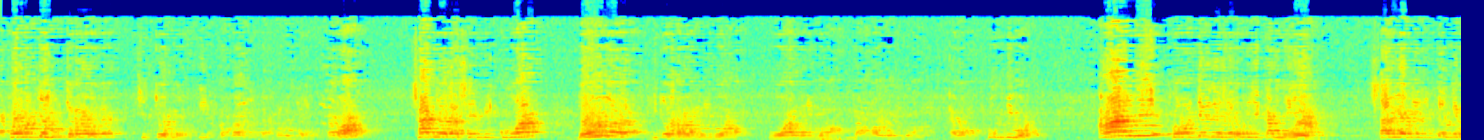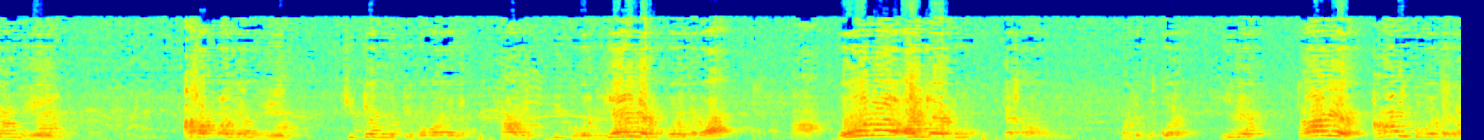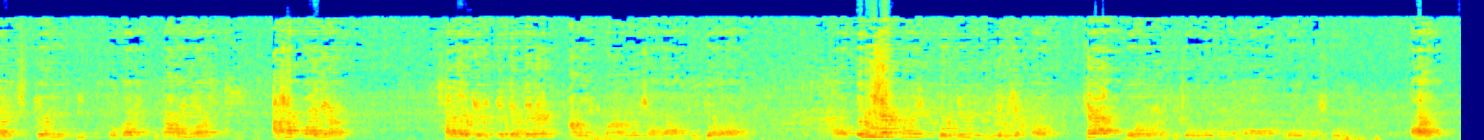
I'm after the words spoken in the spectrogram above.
প্রবজ্য সুখ কেন হবে চিত্ত মুক্তি প্রকাশ প্রবজ্য সুখ এবং চাঞ্জলে সেই ভিক্ষুমান বহু হিত কৰিব মংগল কৰিব এবং সুখ দিব আমার যদি সমুদ্র দেশে অভিষেকার নেই শারীরিক জ্ঞান নেই আসক্ত জ্ঞান নেই চিত্ত বিমুক্তি প্রকার জন্য তাহলে ভিক্ষু নিজেই যে করে ফেলা বহু অহিত দুঃখ মানে দুঃখ বুঝলে তাহলে আমাদের বলতে তাহলে চিত্ত বিমুক্তি আশা পাই বলিব আসক্ত জ্ঞান জানতে নেন জ্ঞান আমি মার সঙ্গে আমার যুদ্ধ করাবো। অভিষেক মানে অভিষেকটা হবে। হ্যাঁ বহু ধরনের কিছু বহু ধরনের মহ বহু ধরনের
